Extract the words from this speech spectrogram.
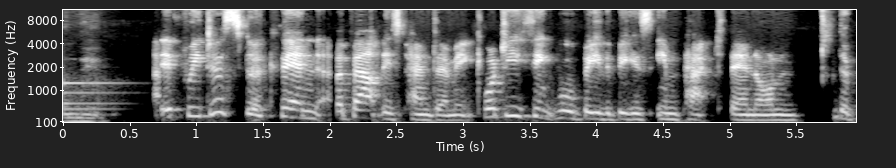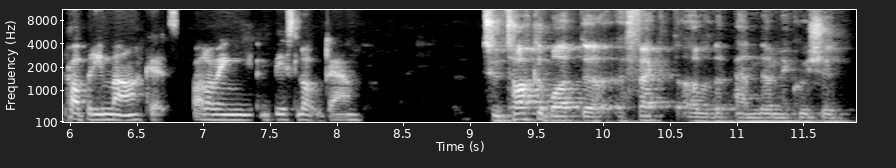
indeed. If we just look then about this pandemic, what do you think will be the biggest impact then on the property markets following this lockdown? To talk about the effect of the pandemic, we should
